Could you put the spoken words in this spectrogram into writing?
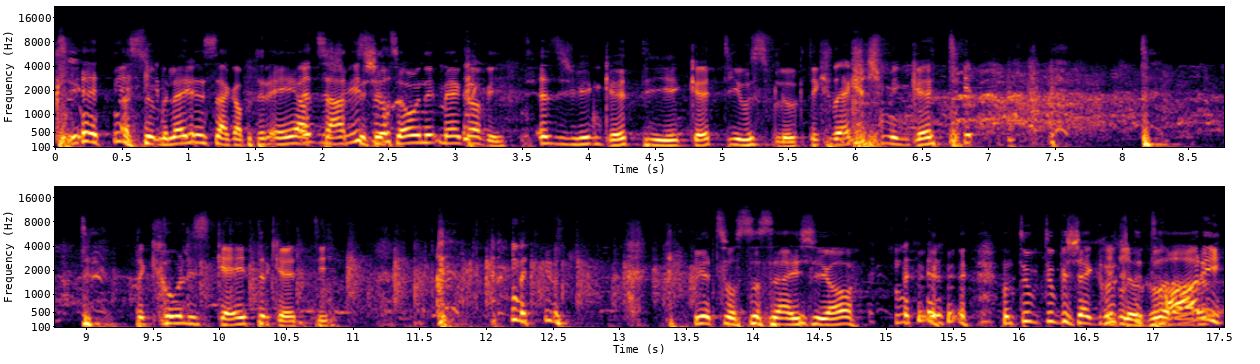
Es tut mir leid, dass ich sage, aber der EAZ Es ist ist so- jetzt auch nicht mega weit. Es ist wie ein Götti- Götti-Ausflug. Der Kneck ist mein Götti. Der coole Skater-Götti. Jetzt, was du sagst, ja. Und du, du bist eigentlich der. Tarik.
